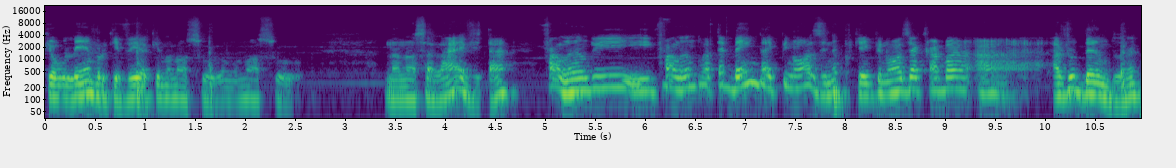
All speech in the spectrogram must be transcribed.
que eu lembro que veio aqui no nosso, no nosso, na nossa live, tá? Falando e, e falando até bem da hipnose, né? Porque a hipnose acaba a, ajudando, né?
